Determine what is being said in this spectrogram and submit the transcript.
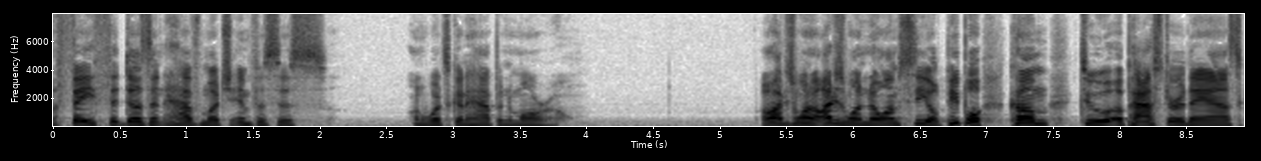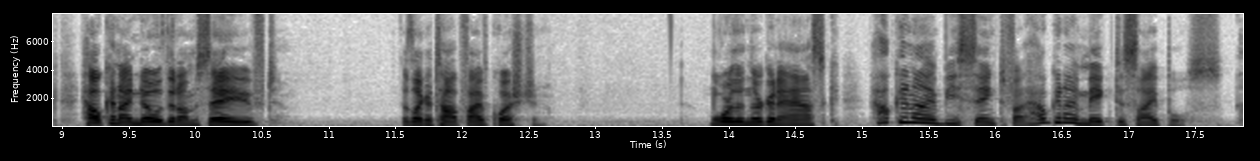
a faith that doesn't have much emphasis on what's going to happen tomorrow. Oh, I just want to, I just want to know I'm sealed. People come to a pastor and they ask, "How can I know that I'm saved?" It's like a top 5 question. More than they're going to ask, how can I be sanctified? How can I make disciples?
